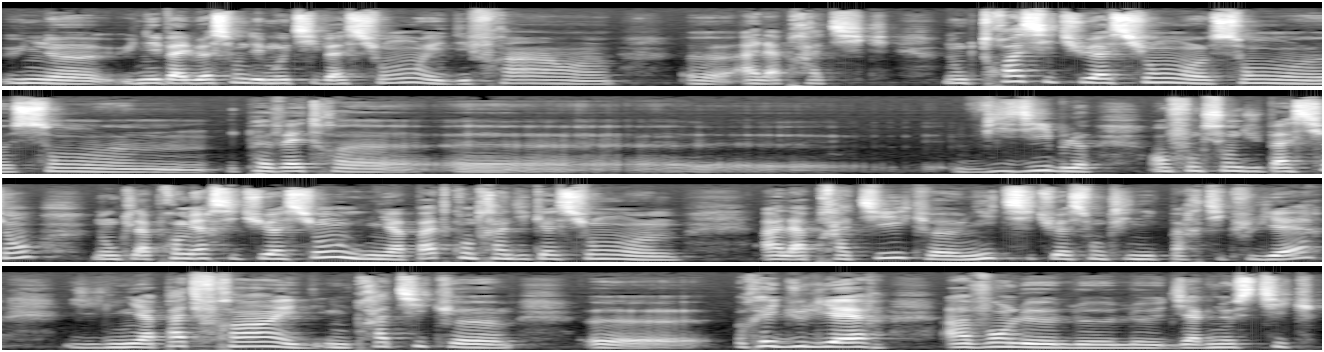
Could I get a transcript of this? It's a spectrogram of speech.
une, une, évaluation des motivations et des freins euh, à la pratique. Donc trois situations sont, sont peuvent être visibles en fonction du patient. Donc la première situation, il n'y a pas de contre-indication à la pratique, euh, ni de situation clinique particulière. Il n'y a pas de frein et une pratique euh, euh, régulière avant le, diagnostic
